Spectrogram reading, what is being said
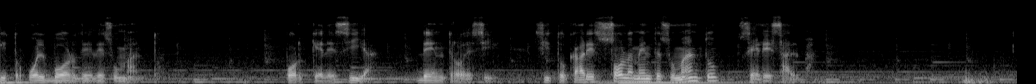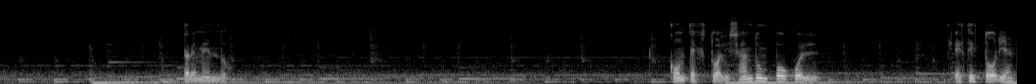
y tocó el borde de su manto, porque decía dentro de sí, si tocare solamente su manto, seré salva. Tremendo. Contextualizando un poco esta historia,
